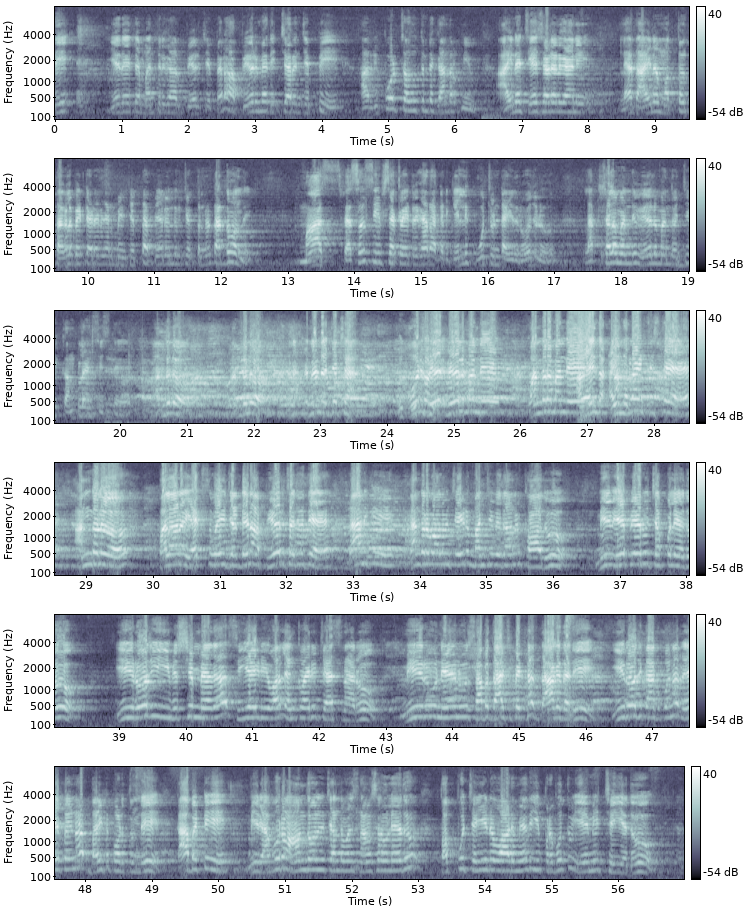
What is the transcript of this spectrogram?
మంది ఏదైతే మంత్రి గారు పేరు చెప్పారో ఆ పేరు మీద ఇచ్చారని చెప్పి ఆ రిపోర్ట్ చదువుతుంటే గందర మేము ఆయనే చేశాడని కానీ లేదా ఆయన మొత్తం తగలబెట్టాడని కానీ మేము చెప్తే ఆ పేరు ఎందుకు చెప్తున్నట్టు అర్థం ఉంది. మా స్పెషల్ చీఫ్ సెక్రటరీ గారు అక్కడికి వెళ్ళి కూర్చుంటే ఐదు రోజులు లక్షల మంది వేల మంది వచ్చి కంప్లైంట్స్ ఇస్తే అందులో అందులో వినండి అధ్యక్ష వేల మంది వందల మంది? కంప్లైంట్స్ ఇస్తే అందులో ఫలానా ఎక్స్ వై జెడ్ అని ఆ పేరు చదివితే దానికి గందరగోళం చేయడం మంచి విధానం కాదు. మేము ఏ పేరు చెప్పలేదు. ఈ రోజు ఈ విషయం మీద సిఐడి వాళ్ళు ఎంక్వైరీ చేస్తున్నారు. మీరు నేను సభ దాచిపెట్టినా దాగదది. ఈ రోజు కాకపోయినా రేపైనా బయట పడుతుంది. కాబట్టి మీరు ఎవరు ఆందోళన చెందవలసిన అవసరం లేదు. తప్పు చేయని వాడి మీద ఈ ప్రభుత్వం ఏమీ చెయ్యదు.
